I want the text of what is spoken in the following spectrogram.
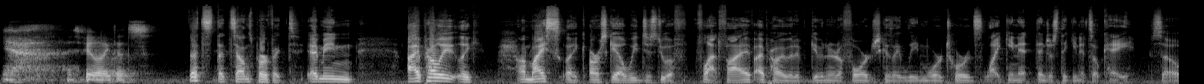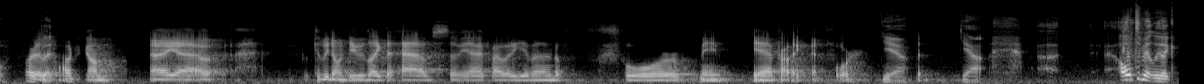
Yeah, I feel like that's that's that sounds perfect. I mean, I probably like on my like our scale we just do a flat five. I probably would have given it a four just because I lean more towards liking it than just thinking it's okay. So really, but, I would have gone uh, yeah, because we don't do like the halves. So yeah, I probably would have given it a four, maybe. Yeah, probably given it a four. Yeah, but, yeah. Uh, ultimately, like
